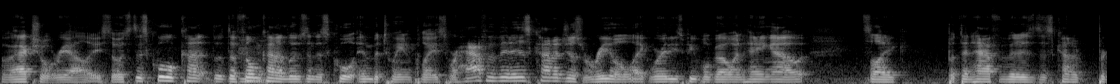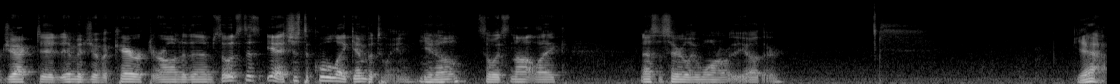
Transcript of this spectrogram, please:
of actual reality so it's this cool kind of the, the film Mhm. kind of lives in this cool in between place where half of it is kind of just real like where these people go and hang out it's like but then half of it is this kind of projected image of a character onto them. So it's this, yeah, it's just a cool like in between, you mm-hmm. know. So it's not like necessarily one or the other. Yeah,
